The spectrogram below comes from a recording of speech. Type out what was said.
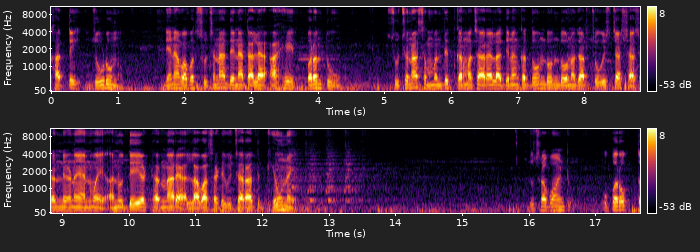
खाते जोडून देण्याबाबत सूचना देण्यात आल्या आहेत. परंतु सूचना संबंधित कर्मचाऱ्याला दिनांक दोन दोन दोन हजार चोवीसच्या शासन निर्णयान्वये अनुदेय ठरणाऱ्या लाभासाठी विचारात घेऊ नयेत. दुसरा पॉईंट उपरोक्त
